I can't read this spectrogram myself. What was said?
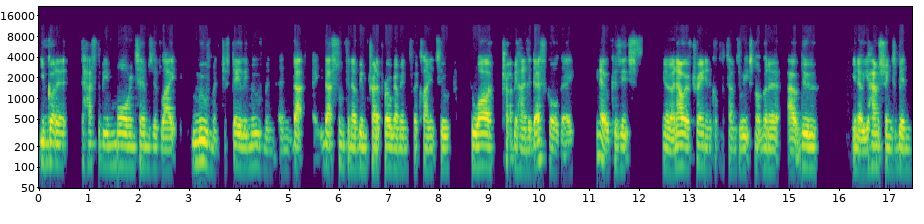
you've got to there has to be more in terms of like movement just daily movement and that that's something i've been trying to program in for clients who who are trapped behind the desk all day you know because it's you know an hour of training a couple of times a week is not going to outdo you know your hamstrings been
